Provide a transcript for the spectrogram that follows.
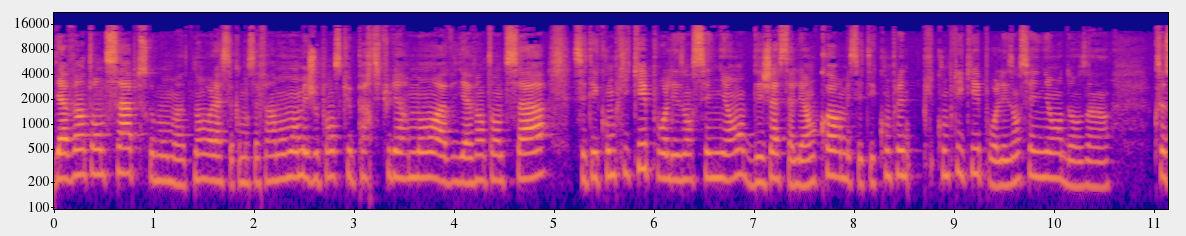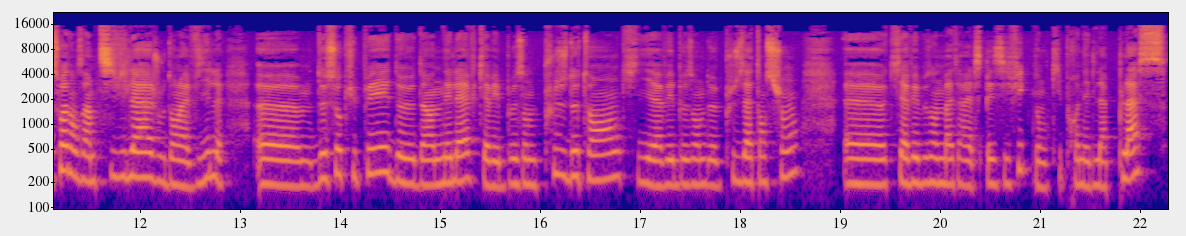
Il y a 20 ans de ça, parce que maintenant, voilà, ça commence à faire un moment, mais je pense que particulièrement il y a 20 ans de ça, c'était compliqué pour les enseignants. Déjà, ça l'est encore, mais c'était compliqué pour les enseignants dans un, que ce soit dans un petit village ou dans la ville, euh, de s'occuper d'un élève qui avait besoin de plus de temps, qui avait besoin de plus d'attention, euh, qui avait besoin de matériel spécifique, donc qui prenait de la place.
